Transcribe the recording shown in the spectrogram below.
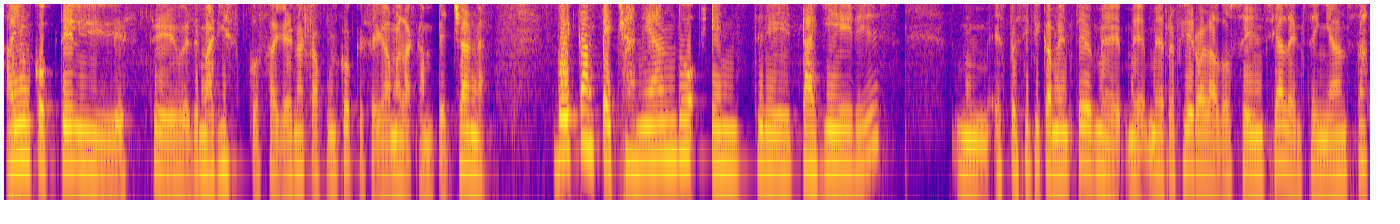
Hay un cóctel este, de mariscos allá en Acapulco que se llama la campechana. Voy campechaneando entre talleres, específicamente me, me- refiero a la docencia, a la enseñanza,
